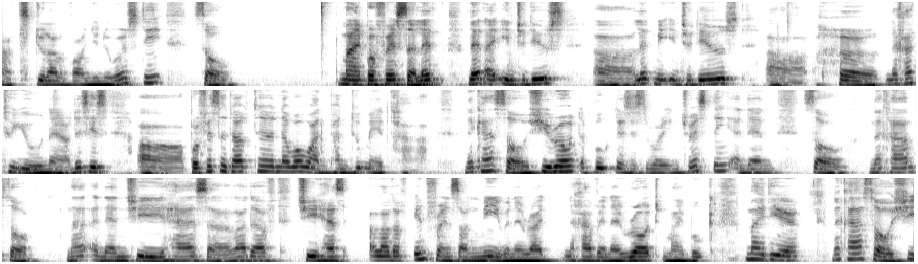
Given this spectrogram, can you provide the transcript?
Arts Chulalongkorn University so my professor let let I introduce uh, let me introduce uh, herนะคะ to you now this is uh, Professor Dr. Navawan Pantumethaนะคะ so she wrote a book that is very interesting and then so นะคะ so na- and then she has a lot of she has a lot of influence on me when I write นะคะ when I wrote my book my dear นะคะ so she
